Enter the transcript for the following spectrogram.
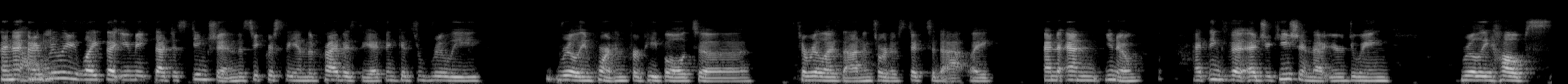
And I, I really like that you make that distinction, the secrecy and the privacy. I think it's really, really important for people to to realize that and sort of stick to that. Like, and and you know, I think the education that you're doing really helps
